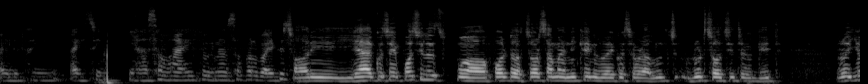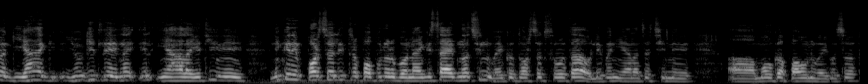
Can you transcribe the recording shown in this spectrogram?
अहिले चाहिँ आई थिङ्क यहाँसम्म आइपुग्न सफल भएको छ। अनि यहाँको चाहिँ पछिल्लो पल्ट चर्चामा निकै नै रहेको छ एउटा लुट लुट चलचित्रको गीत। र यो यहाँ यो गीतले नै यहाँलाई यति नै निकै नै प्रचलित र पपुलर बनायो कि सायद नचिन्नु भएको दर्शक श्रोताहरूले पनि यहाँलाई चाहिँ चिन्ने मौका पाउनु भएको छ।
